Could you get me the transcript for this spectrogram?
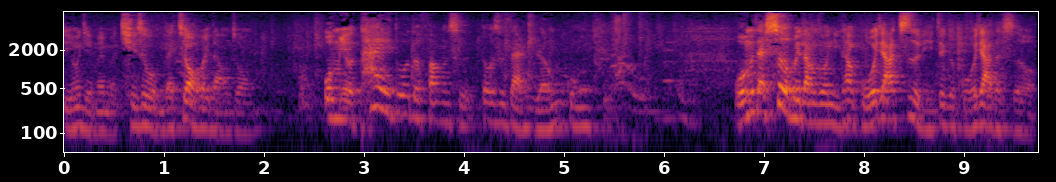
弟兄姐妹们，其实我们在教会当中，我们有太多的方式都是在人工除害。我们在社会当中，你看国家治理这个国家的时候。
